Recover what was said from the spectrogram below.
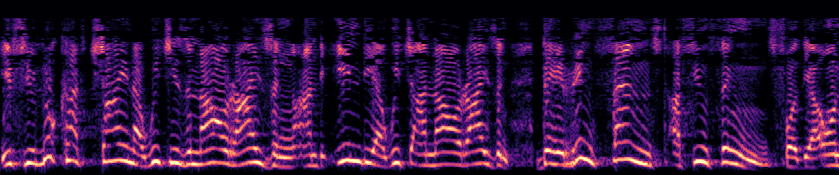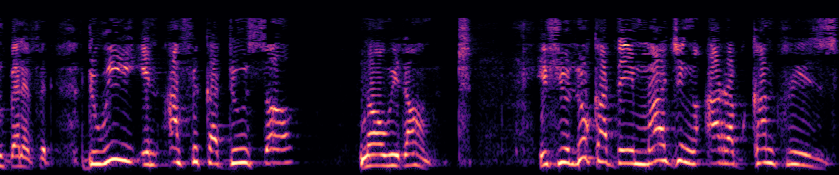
If you look at China, which is now rising, and India, which are now rising, they ring fenced a few things for their own benefit. Do we in Africa do so? No, we don't. If you look at the emerging Arab countries,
